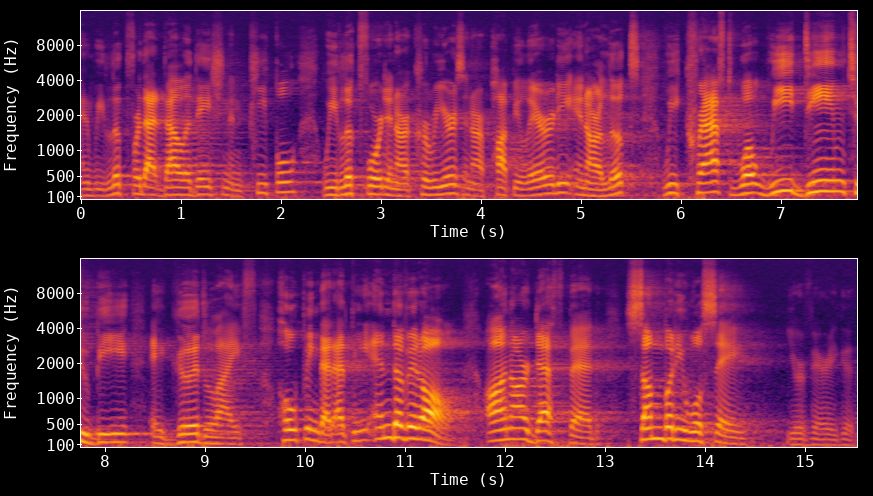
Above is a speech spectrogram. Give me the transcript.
And we look for that validation in people. We look for it in our careers, in our popularity, in our looks. We craft what we deem to be a good life hoping that at the end of it all, on our deathbed, somebody will say, You're very good.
